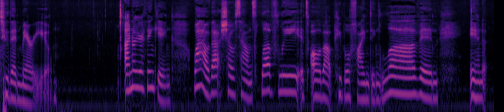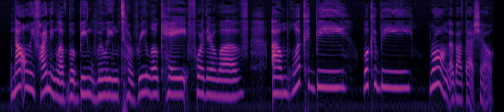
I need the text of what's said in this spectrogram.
to then marry you i know you're thinking wow, that show sounds lovely. It's all about people finding love and and not only finding love but being willing to relocate for their love. Um, what could be what could be wrong about that show?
